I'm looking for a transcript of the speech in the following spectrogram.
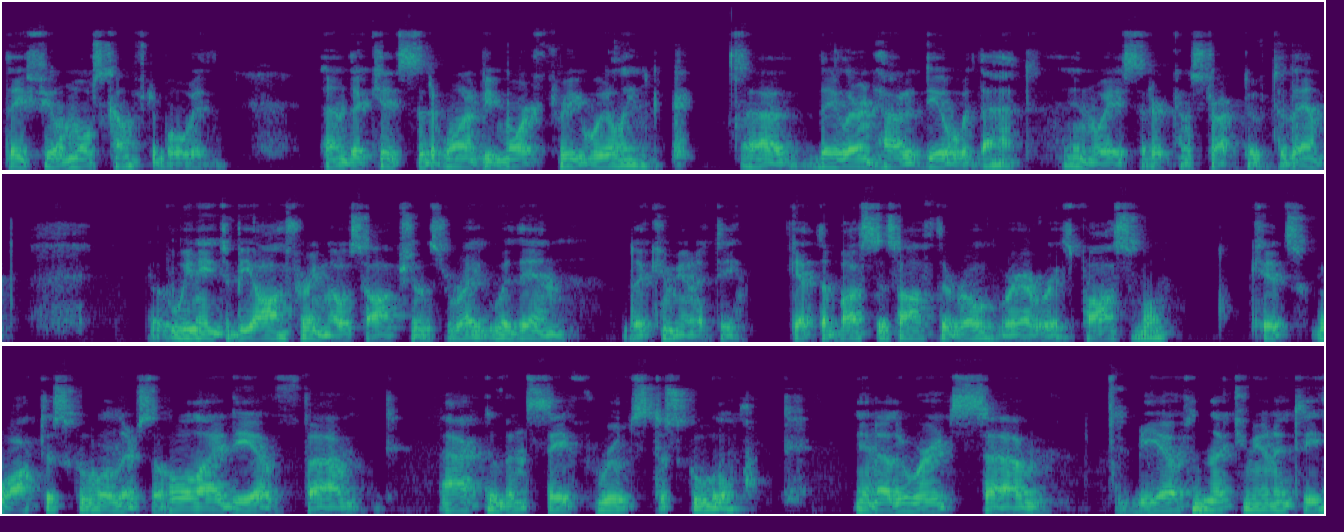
they feel most comfortable with and the kids that want to be more freewheeling, uh, they learn how to deal with that in ways that are constructive to them. We need to be offering those options right within the community. Get the buses off the road wherever it's possible. Kids walk to school. There's the whole idea of um, active and safe routes to school. In other words, um, be out in the community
